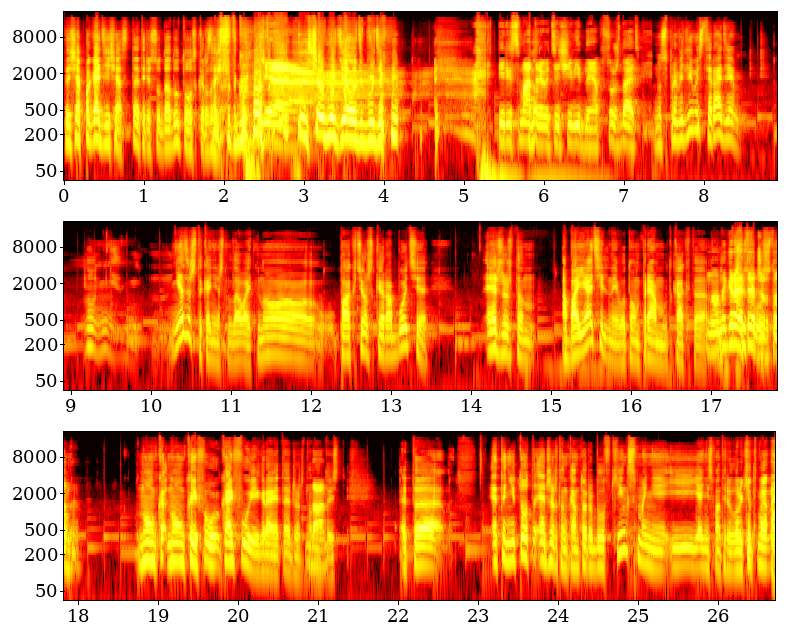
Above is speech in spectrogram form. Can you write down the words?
Да сейчас, погоди, сейчас Тетрису дадут Оскар за этот год. Что мы делать будем? Пересматривать очевидно и обсуждать. Ну, справедливости ради, ну, не, не за что, конечно, давать, но по актерской работе Эджертон обаятельный, вот он прям вот как-то... Но он вот играет Эджертона. Но он, но он кайфу, кайфуя играет Эджертона. Да. То есть это, это не тот Эджертон, который был в Кингсмане, и я не смотрел Рокетмена.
